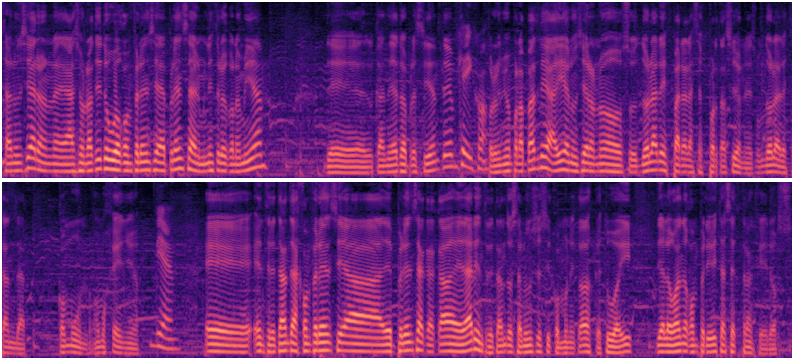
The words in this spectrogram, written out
se anunciaron, eh, hace un ratito hubo conferencia de prensa del ministro de Economía, del candidato a presidente ¿Qué dijo? por Unión por la Patria. Ahí anunciaron nuevos dólares para las exportaciones, un dólar estándar, común, homogéneo. Bien. Eh, entre tantas conferencias de prensa que acaba de dar, entre tantos anuncios y comunicados que estuvo ahí dialogando con periodistas extranjeros.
